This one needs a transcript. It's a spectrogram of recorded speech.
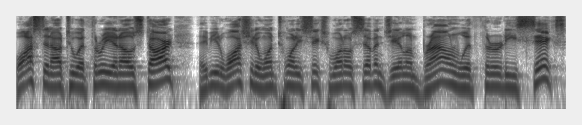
Boston out to a 3 0 start. They beat Washington 126 107. Jaylen Brown with 36.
